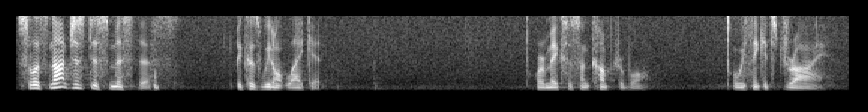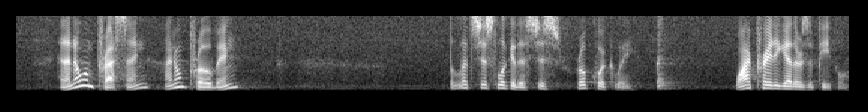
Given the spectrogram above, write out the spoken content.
So let's not just dismiss this because we don't like it or it makes us uncomfortable or we think it's dry. And I know I'm pressing, I know I'm probing, but let's just look at this just real quickly. Why pray together as a people?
